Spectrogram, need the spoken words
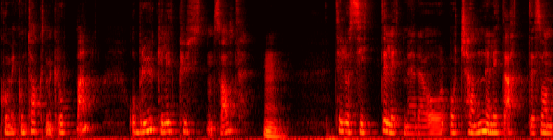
komme i kontakt med kroppen. Og bruke litt pusten, sant. Til å sitte litt med det og, og kjenne litt etter sånn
